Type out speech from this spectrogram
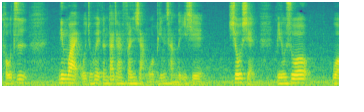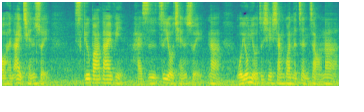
投资，另外我就会跟大家分享我平常的一些休闲，比如说我很爱潜水，scuba diving 还是自由潜水，那我拥有这些相关的证照，那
